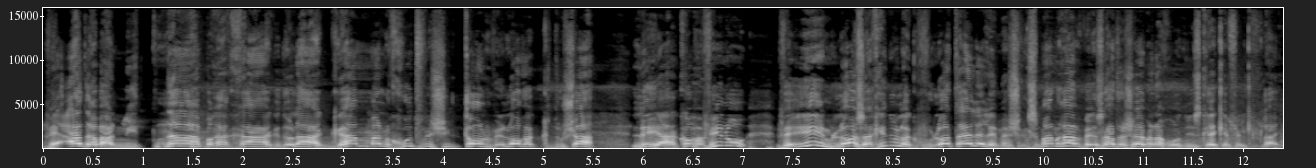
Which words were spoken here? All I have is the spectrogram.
ואדרבה, ניתנה הברכה הגדולה, גם מלכות ושלטון ולא רק קדושה. ליעקב אבינו, ואם לא זכינו לגבולות האלה למשך זמן רב, בעזרת השם אנחנו עוד נזכה כפל כפליים.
